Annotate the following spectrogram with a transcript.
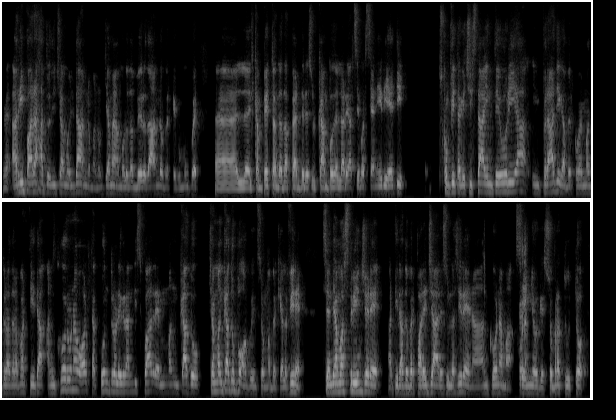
eh, ha riparato diciamo il danno, ma non chiamiamolo davvero danno perché comunque eh, il, campetto è andato a perdere sul campo della Real Sebastiani Rieti, sconfitta che ci sta in teoria, in pratica per come è maturata la partita, ancora una volta contro le grandi squadre è mancato, ci è mancato poco insomma perché alla fine se andiamo a stringere ha tirato per pareggiare sulla Sirena Ancona, ma segno che soprattutto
